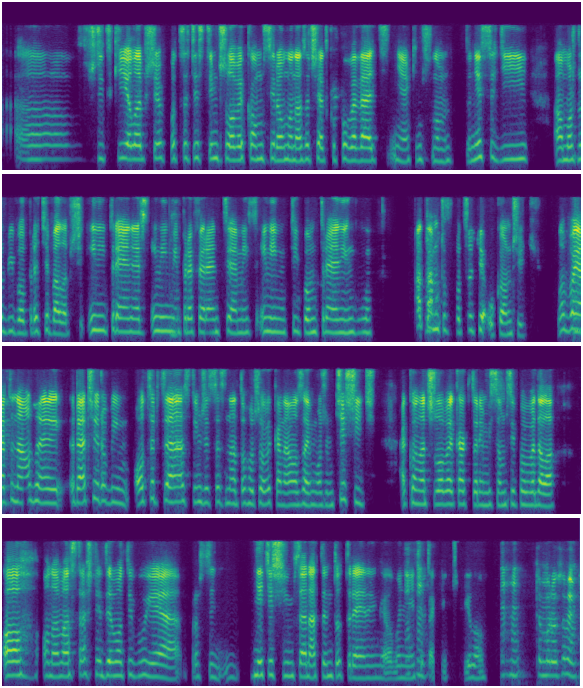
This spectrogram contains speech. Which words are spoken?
uh, vždycky je lepšie v podstate s tým človekom si rovno na začiatku povedať nejakým slovom to nesedí, a možno by bol pre teba lepší iný tréner s inými preferenciami, s iným typom tréningu a tam to v podstate ukončiť. Lebo ja to naozaj radšej robím od srdca s tým, že sa na toho človeka naozaj môžem tešiť, ako na človeka, ktorým by som si povedala, oh, ona ma strašne demotivuje a proste neteším sa na tento trénink alebo niečo uh-huh. takým štýlom. Uh-huh, tomu rozumím.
